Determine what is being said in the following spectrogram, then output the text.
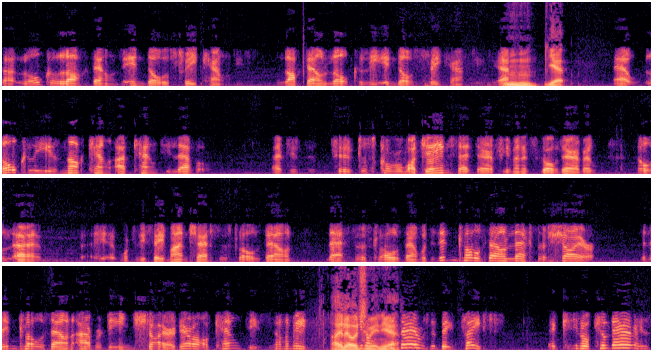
that local lockdowns in those three counties, lockdown locally in those three counties. Yeah. Mm-hmm. Yep. Now, locally is not count- at county level. Uh, to, to just cover what James said there a few minutes ago there about, um, what did he say? Manchester's closed down, Leicester's closed down, but they didn't close down Leicestershire. They didn't close down Aberdeenshire. They're all counties. You know what I mean? I know what you know, mean, yeah. Kildare was a big place. Uh, You know, Kildare is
